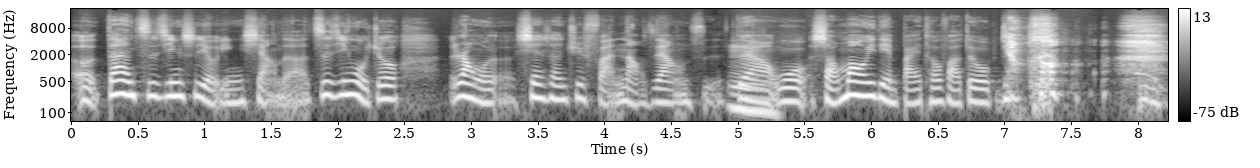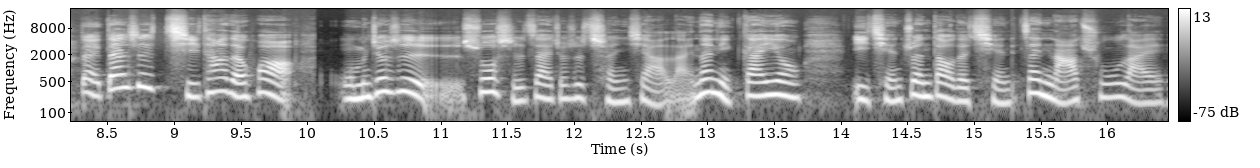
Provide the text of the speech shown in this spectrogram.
呃，当然资金是有影响的、啊，资金我就让我先生去烦恼这样子，对啊，嗯我少冒一点白头发对我比较好，对，但是其他的话，我们就是说实在就是撑下来。那你该用以前赚到的钱再拿出来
